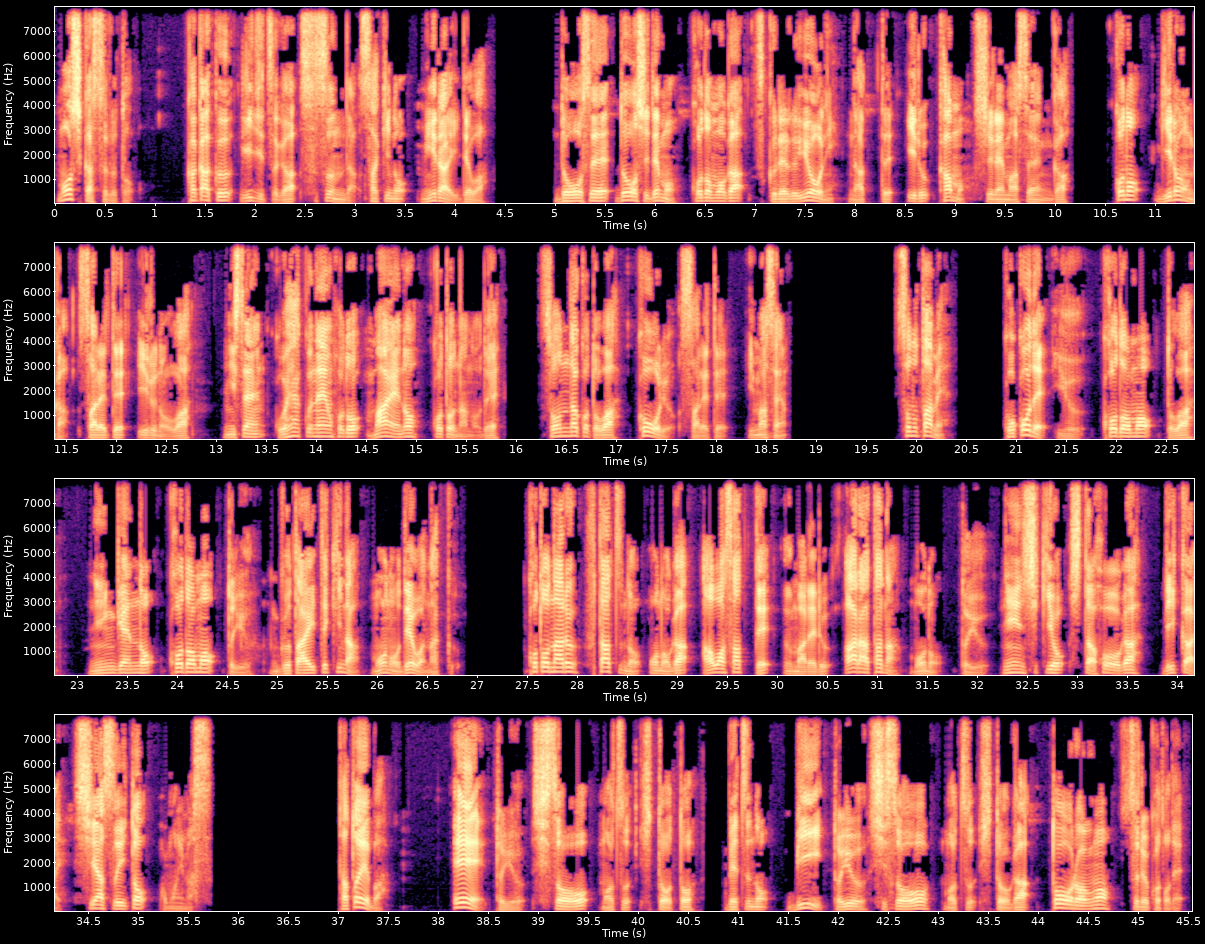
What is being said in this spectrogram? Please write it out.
もしかすると、科学技術が進んだ先の未来では、同性同士でも子供が作れるようになっているかもしれませんが、この議論がされているのは2500年ほど前のことなので、そんなことは考慮されていません。そのため、ここで言う子供とは人間の子供という具体的なものではなく、異なる二つのものが合わさって生まれる新たなものという認識をした方が理解しやすいと思います。例えば、A という思想を持つ人と別の B という思想を持つ人が討論をすることで、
